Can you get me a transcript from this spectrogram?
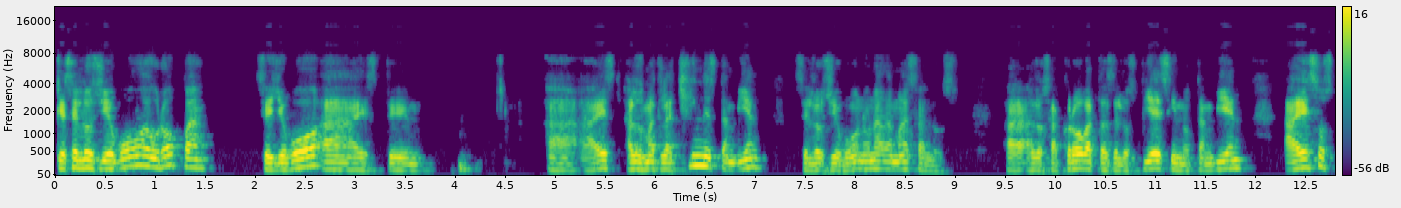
que se los llevó a Europa, se llevó a, este, a, a, los matlachines también, se los llevó no nada más a los, a, los acróbatas de los pies, sino también a esos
